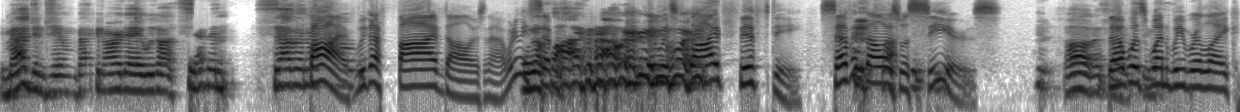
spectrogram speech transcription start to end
Imagine, Jim. Back in our day, we got seven seven, Five. We got five dollars an hour. What do you mean seven? five an hour. It was five fifty. Seven dollars was Sears. Oh, that's That was when we were like,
